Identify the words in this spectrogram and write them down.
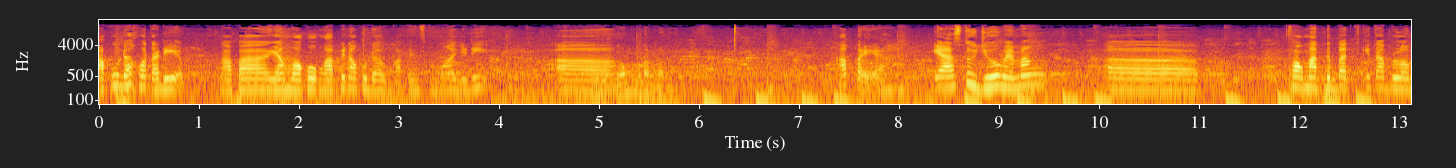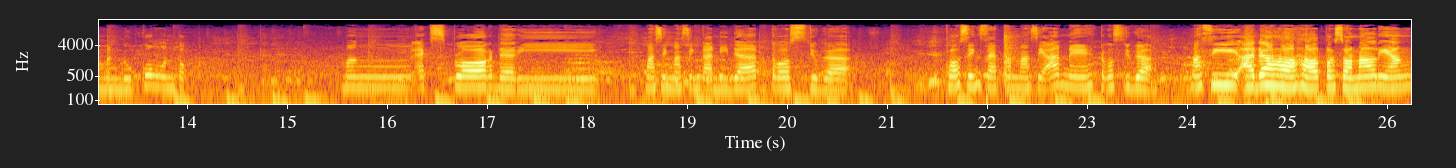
aku udah kok tadi apa yang mau aku ungkapin aku udah ungkapin semua. Jadi eh, kamu menang mana apa ya? Ya setuju memang eh, format debat kita belum mendukung untuk mengeksplor dari masing-masing kandidat terus juga closing statement masih aneh terus juga masih ada hal-hal personal yang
